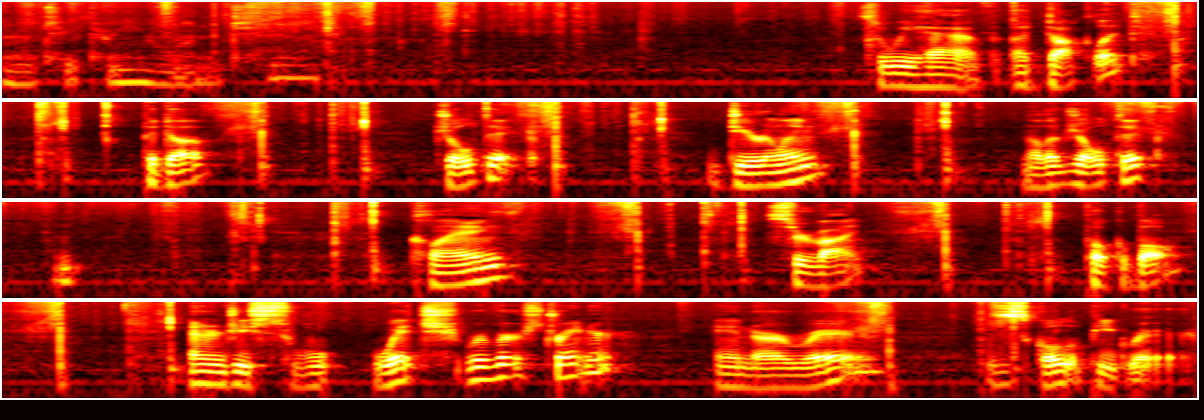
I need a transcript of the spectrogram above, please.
One, two, three, one, two. So we have a Ducklett, Pidove, Joltik, Deerling, another Joltik, Klang, Servine, Pokeball, Energy Switch Reverse Trainer, and our rare is a Scolipede Rare.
